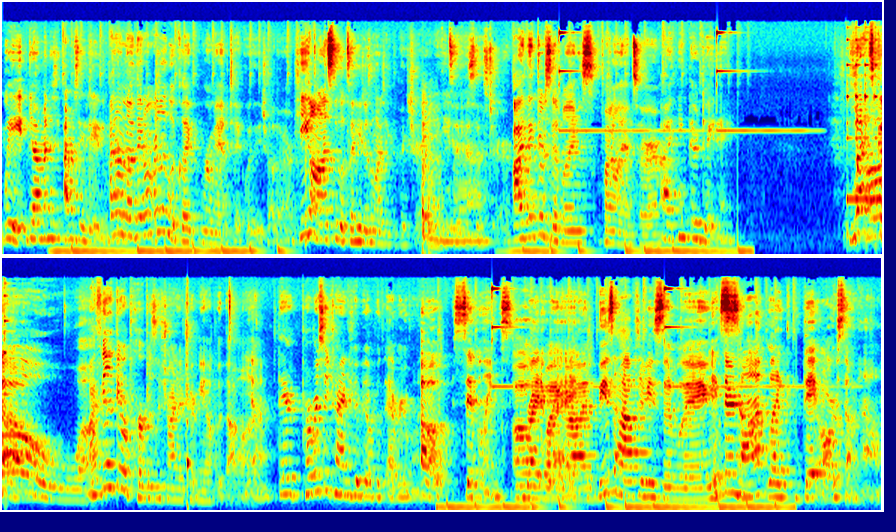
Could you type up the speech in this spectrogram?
Wait, yeah, I'm gonna I'm gonna say dating. I don't know, they don't really look like romantic with each other. He honestly looks like he doesn't want to take the picture. He's like his sister. I think they're siblings. Final answer. I think they're dating. Let's go. Oh, I feel like they were purposely trying to trip me up with that one. Yeah, they're purposely trying to trip you up with everyone. Oh, siblings. Oh right my away. god, these have to be siblings. If they're not, like they are somehow.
